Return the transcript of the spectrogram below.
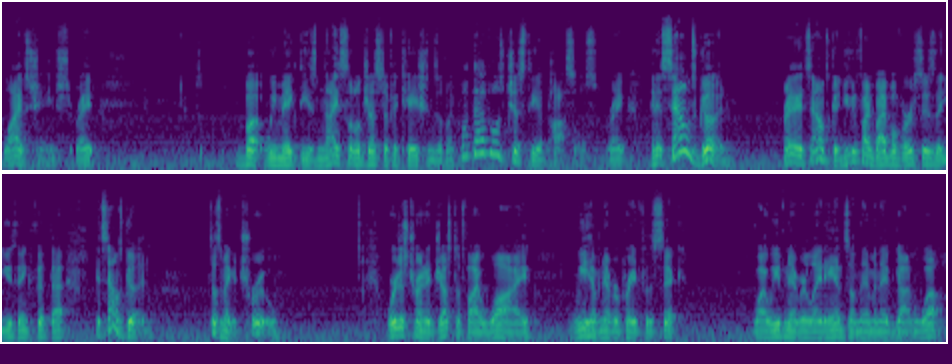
lives changed, right? But we make these nice little justifications of like, well, that was just the apostles, right? And it sounds good, right? It sounds good. You can find Bible verses that you think fit that. It sounds good. It doesn't make it true. We're just trying to justify why we have never prayed for the sick, why we've never laid hands on them and they've gotten well,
